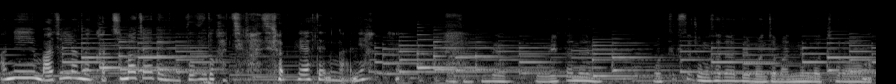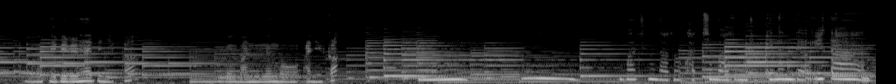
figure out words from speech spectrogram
아니 맞으려면 같이 맞아야 되는 거 부부도 같이 맞으라고 해야 되는 거 아니야? 맞아. 근데 뭐 일단은 뭐 특수 종사자들 먼저 맞는 것처럼 뭔가 대비를 해야 되니까 이거 맞는 거 아닐까? 음, 음, 맞으면 나도 같이 맞으면 좋긴 한데 일단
